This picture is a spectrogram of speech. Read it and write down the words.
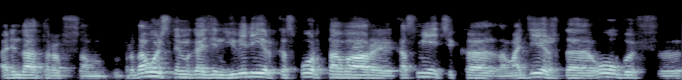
арендаторов, там, продовольственный магазин, ювелирка, спорттовары, косметика, там, одежда, обувь, э,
